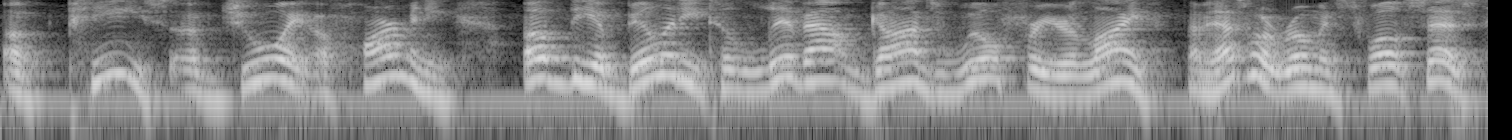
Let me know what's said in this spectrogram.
of peace, of joy, of harmony, of the ability to live out God's will for your life. I mean, that's what Romans 12 says.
